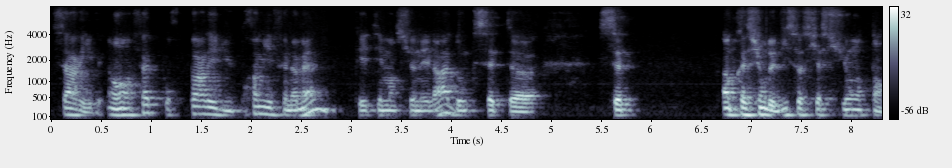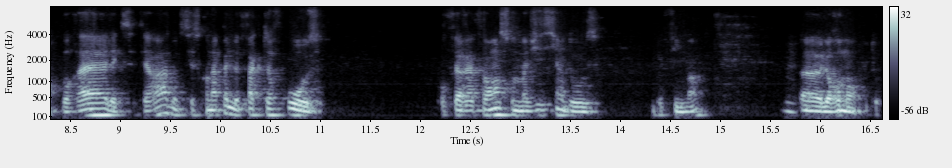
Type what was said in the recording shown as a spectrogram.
ça arrive. En fait, pour parler du premier phénomène qui a été mentionné là, donc cette, euh, cette impression de dissociation temporelle, etc. Donc c'est ce qu'on appelle le facteur Ose pour faire référence au magicien d'Oz, le film, hein. Euh, le roman plutôt.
